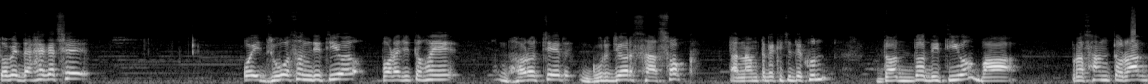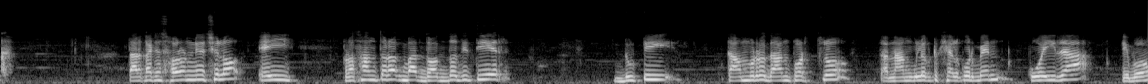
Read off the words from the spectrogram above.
তবে দেখা গেছে, ওই ধ্রুবসেন দ্বিতীয় পরাজিত হয়ে ভরতের গুর্জর শাসক, তার নামটা রেখেছি দেখুন, দদ্দ দ্বিতীয় বা প্রশান্ত রাগ, তার কাছে স্মরণ নিয়েছিল। এই প্রশান্ত রাগ বা দদ্দ দ্বিতীয়ের দুটি তাম্র দানপত্র, তার নামগুলো একটু খেয়াল করবেন, কৈরা এবং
